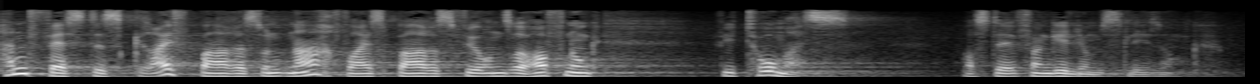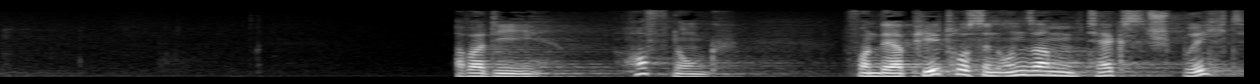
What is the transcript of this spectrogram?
Handfestes, Greifbares und Nachweisbares für unsere Hoffnung wie Thomas aus der Evangeliumslesung. Aber die Hoffnung, von der Petrus in unserem Text spricht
